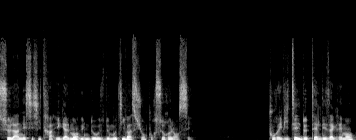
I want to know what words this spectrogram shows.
Cela nécessitera également une dose de motivation pour se relancer. Pour éviter de tels désagréments,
